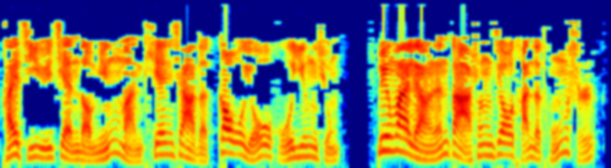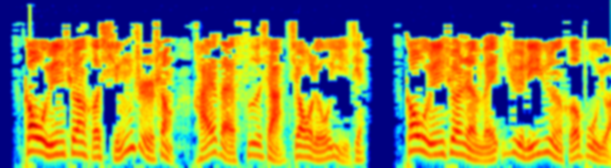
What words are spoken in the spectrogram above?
还急于见到名满天下的高邮湖英雄。另外两人大声交谈的同时，高云轩和邢志胜还在私下交流意见。高云轩认为距离运河不远，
